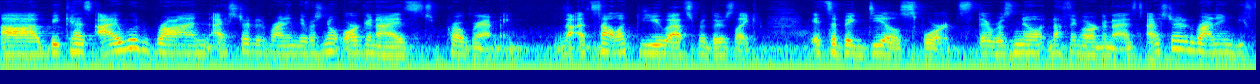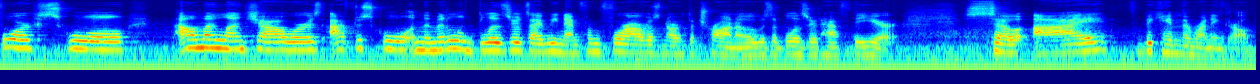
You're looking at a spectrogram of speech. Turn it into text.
uh, because I would run. I started running. There was no organized programming. It's not like the U.S. where there's like it's a big deal. Sports. There was no nothing organized. I started running before school, on my lunch hours, after school, in the middle of blizzards. I mean, I'm from four hours north of Toronto. It was a blizzard half the year. So I became the running girl.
